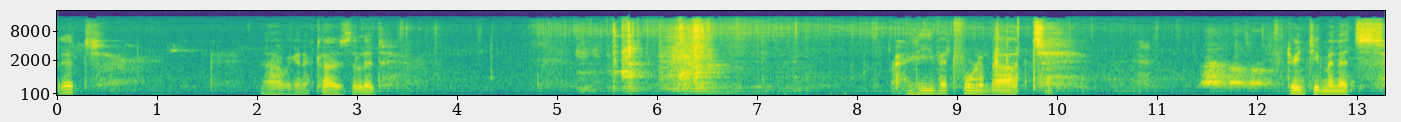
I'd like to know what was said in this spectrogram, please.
That's it. Now we're going to close the lid. leave it for about 20 minutes.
